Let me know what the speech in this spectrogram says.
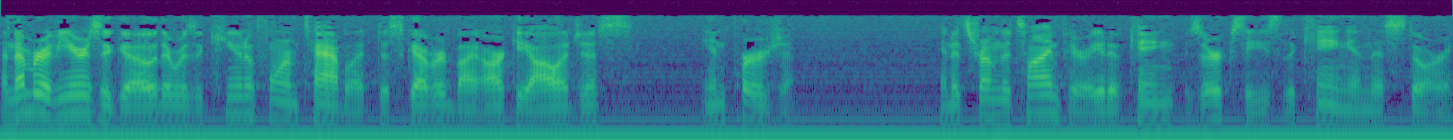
A number of years ago, there was a cuneiform tablet discovered by archaeologists in Persia. And it's from the time period of King Xerxes, the king in this story.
